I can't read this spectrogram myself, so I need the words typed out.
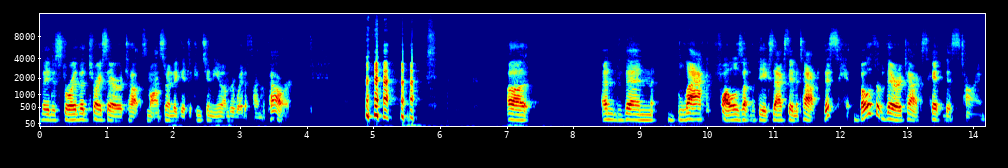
They destroy the Triceratops monster and they get to continue on their way to find the power. Uh, and then Black follows up with the exact same attack. This both of their attacks hit this time,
